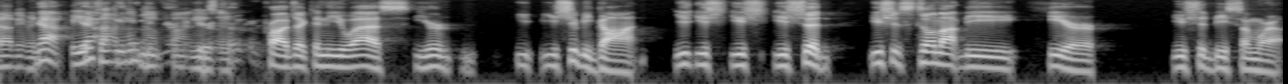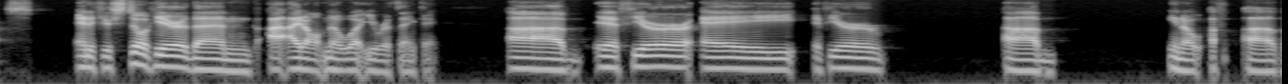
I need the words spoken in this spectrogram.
don't even yeah, You're yeah, talking about funds. Your token project in the US, you're you, you should be gone. You you you, you should you should still not be here. You should be somewhere else. And if you're still here, then I, I don't know what you were thinking. Uh, if you're a if you're um, you know a, a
